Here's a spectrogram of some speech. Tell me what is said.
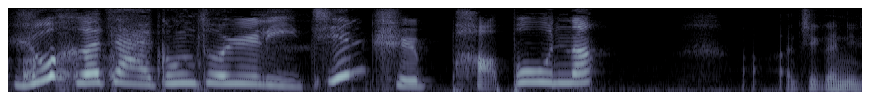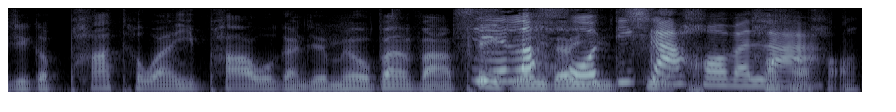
如何在工作日里坚持跑步呢？啊，这个你这个 part one 一趴，我感觉没有办法配接了合你的语气。火的嘎好吧啦！好好，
